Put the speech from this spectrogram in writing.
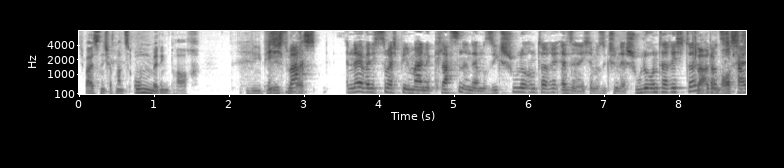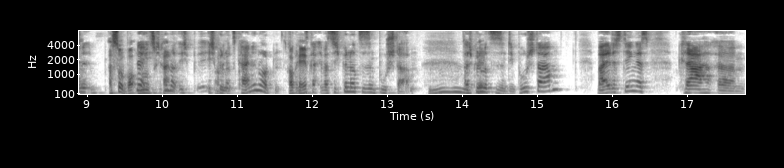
Ich weiß nicht, ob man es unbedingt braucht. Wie, wie Ich siehst du mach, das? Ne, wenn ich zum Beispiel meine Klassen in der Musikschule unterrichte, also nicht in der Musikschule, in der Schule unterrichte, Klar, dann benutze ich brauchst du keine. Ach so, brauch- nee, benutzt ich, keine. benutze, ich, ich benutze keine Noten. Ich Okay. Hm, benutze, was ich benutze, sind Buchstaben. Was ich benutze, sind die Buchstaben, weil das Ding ist, klar, ähm,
